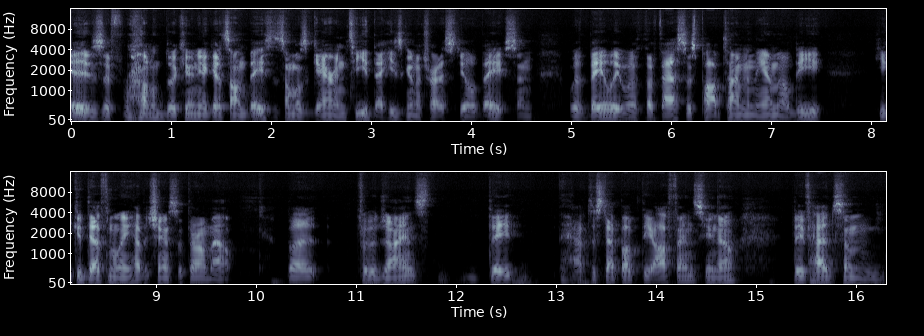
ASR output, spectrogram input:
is, if Ronald Acuna gets on base, it's almost guaranteed that he's going to try to steal a base. And with Bailey, with the fastest pop time in the MLB, he could definitely have a chance to throw him out. But for the Giants, they have to step up the offense. You know, they've had some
